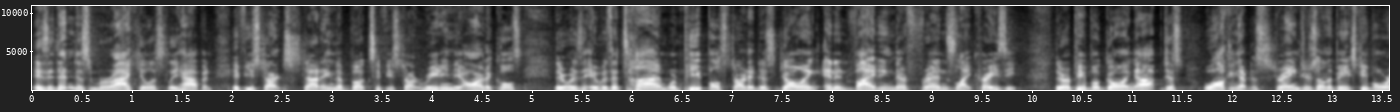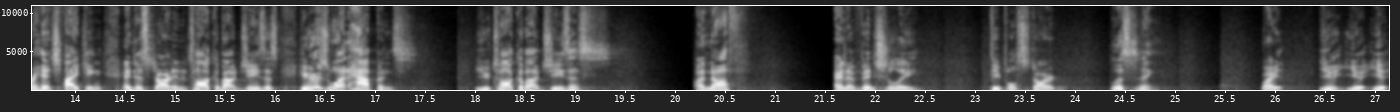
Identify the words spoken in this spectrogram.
is it didn't just miraculously happen. If you start studying the books, if you start reading the articles, there was it was a time when people started just going and inviting their friends like crazy. There were people going up, just walking up to strangers on the beach. People were hitchhiking and just starting to talk about Jesus. Here's what happens. You talk about Jesus enough, and eventually people start listening. Right? You, you, you,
